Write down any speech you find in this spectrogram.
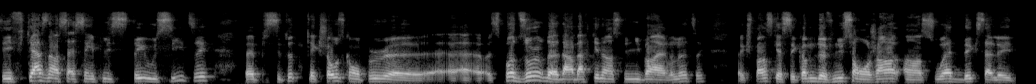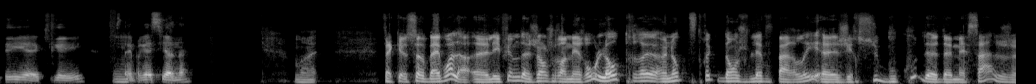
c'est efficace dans sa simplicité aussi, tu sais. Puis c'est tout quelque chose qu'on peut... euh, euh, euh, c'est pas dur de- d'embarquer dans cet univers-là, tu sais. Je pense que c'est comme devenu son genre en soi dès que ça a été euh, créé. C'est Mm. impressionnant. Ouais. Fait que ça, ben voilà, euh, les films de Georges Romero. L'autre, euh, un autre petit truc dont je voulais vous parler, euh, j'ai reçu beaucoup de, de messages.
